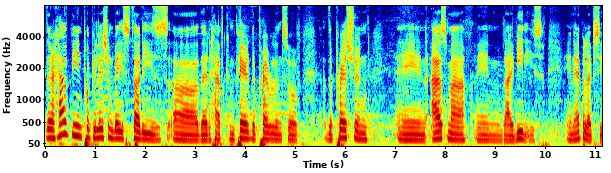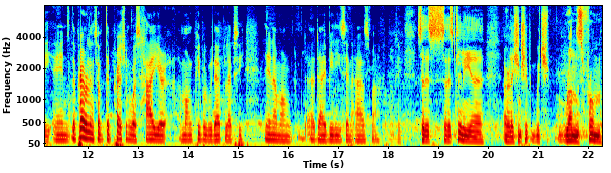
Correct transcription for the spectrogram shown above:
There have been population based studies uh, that have compared the prevalence of depression and asthma and diabetes and epilepsy and the prevalence of depression was higher among people with epilepsy than among uh, diabetes and asthma. Okay. So there's so there's clearly a, a relationship which runs from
